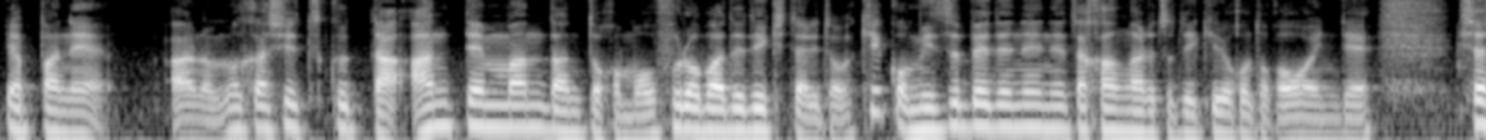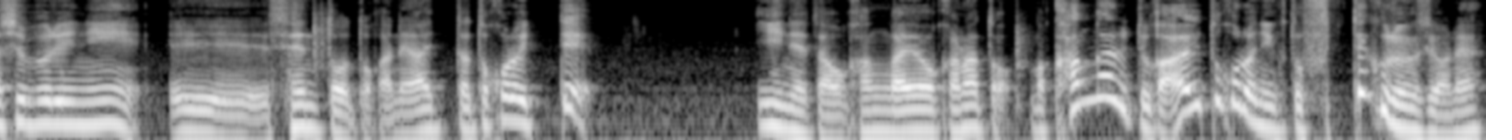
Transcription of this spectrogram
やっぱね、あの、昔作った暗転漫談とかもお風呂場でできたりとか、結構水辺でね、ネタ考えるとできることが多いんで、久しぶりに、えー、銭湯とかね、ああいったところ行って、いいネタを考えようかなと。まあ、考えるっていうか、ああいうところに行くと降ってくるんですよね。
